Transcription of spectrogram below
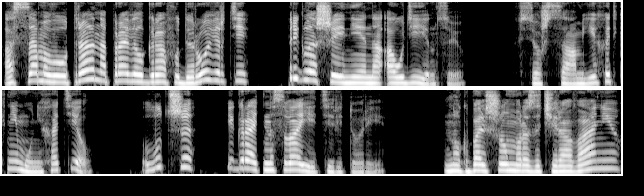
А с самого утра направил графу де Роверти приглашение на аудиенцию. Все ж сам ехать к нему не хотел. Лучше играть на своей территории. Но к большому разочарованию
